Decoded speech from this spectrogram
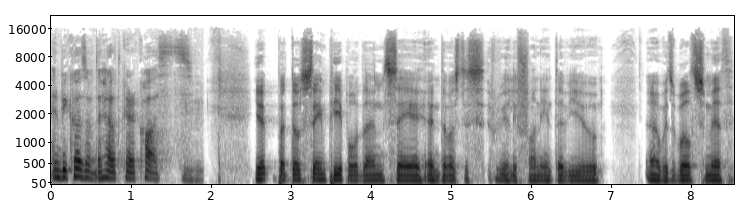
and because of the healthcare costs. Mm-hmm. Yep, but those same people then say, and there was this really fun interview uh, with Will Smith.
